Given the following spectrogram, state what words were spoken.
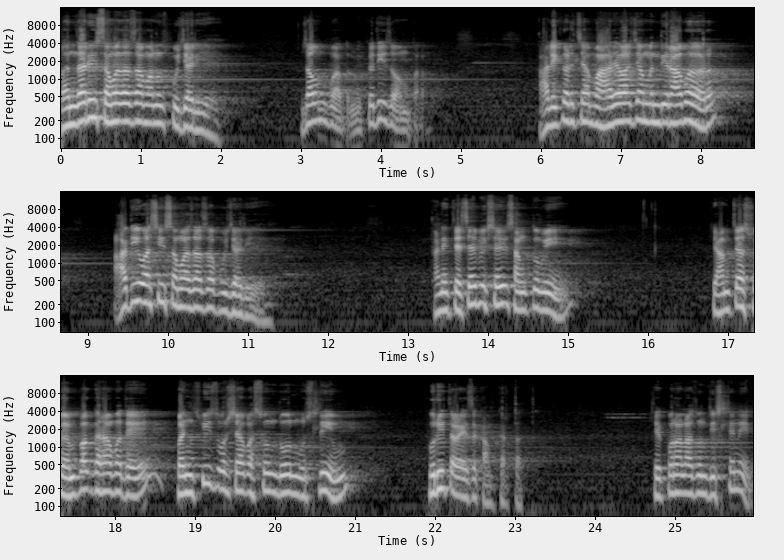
बंजारी समाजाचा माणूस पुजारी आहे. जाऊन पहा तुम्ही कधी जाऊन पहा. अलीकडच्या महादेवाच्या मंदिरावर आदिवासी समाजाचा पुजारी आहे. आणि त्याच्यापेक्षाही सांगतो मी की आमच्या स्वयंपाकघरामध्ये पंचवीस वर्षापासून दोन मुस्लिम पुरी तळायचं काम करतात. ते कोणाला अजून दिसले नाही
